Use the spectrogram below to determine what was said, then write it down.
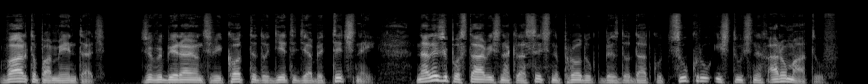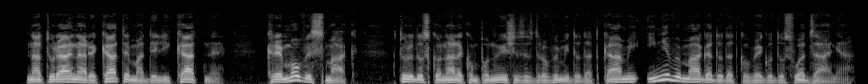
Warto pamiętać, że wybierając ricottę do diety diabetycznej, należy postawić na klasyczny produkt bez dodatku cukru i sztucznych aromatów. Naturalna ricotta ma delikatny, kremowy smak, który doskonale komponuje się ze zdrowymi dodatkami i nie wymaga dodatkowego dosładzania.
